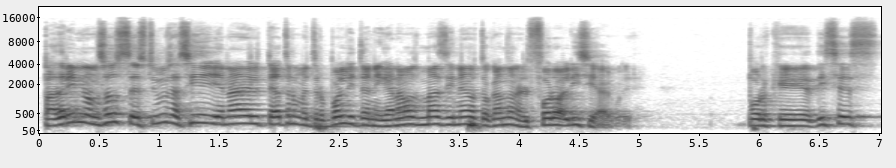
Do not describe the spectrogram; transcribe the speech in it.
Padrino, nosotros estuvimos así de llenar el Teatro Metropolitan y ganamos más dinero tocando en el Foro Alicia, güey. Porque dices,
